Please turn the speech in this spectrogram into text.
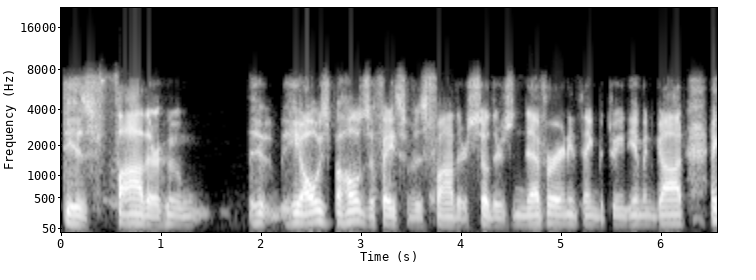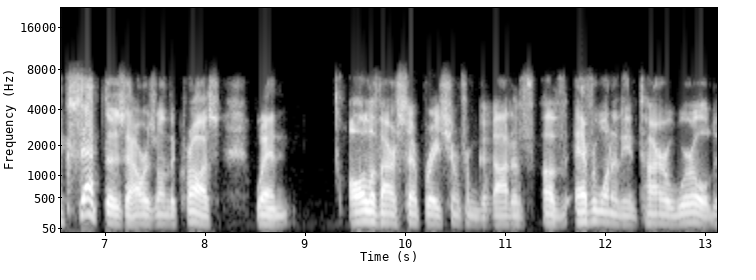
his father whom he always beholds the face of his father. So there's never anything between him and god except those hours on the cross when all of our separation from God of of everyone in the entire world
